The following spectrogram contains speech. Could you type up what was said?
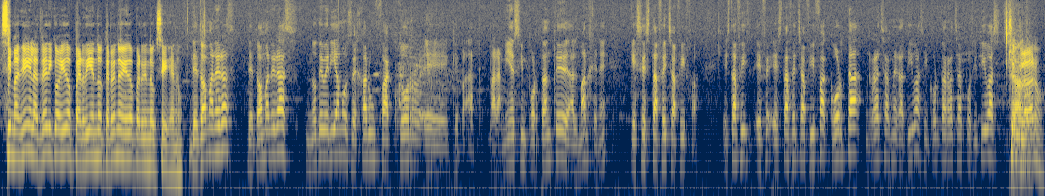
Si más bien el Atlético ha ido perdiendo terreno y ha ido perdiendo oxígeno. De todas maneras, de todas maneras, no deberíamos dejar un factor eh, que pa- para mí es importante al margen, ¿eh? que es esta fecha FIFA. Esta, fi- esta fecha FIFA corta rachas negativas y corta rachas positivas. Sí, claro.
